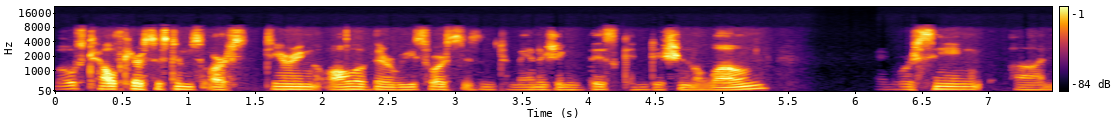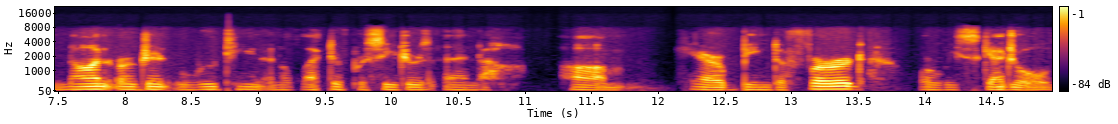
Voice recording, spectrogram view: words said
most healthcare systems are steering all of their resources into managing this condition alone. And we're seeing uh, non-urgent, routine, and elective procedures and um, care being deferred or rescheduled.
